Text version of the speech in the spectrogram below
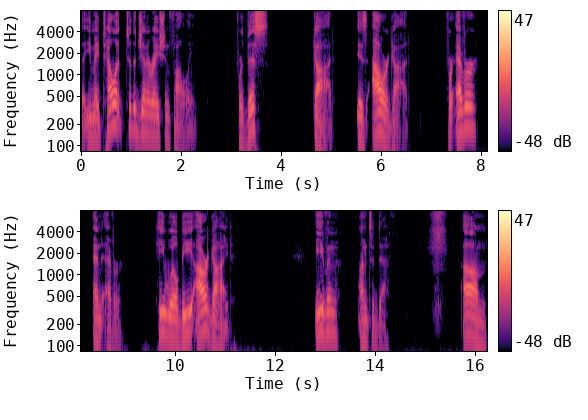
that ye may tell it to the generation following. For this God is our God forever and ever. He will be our guide, even unto death. Um,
